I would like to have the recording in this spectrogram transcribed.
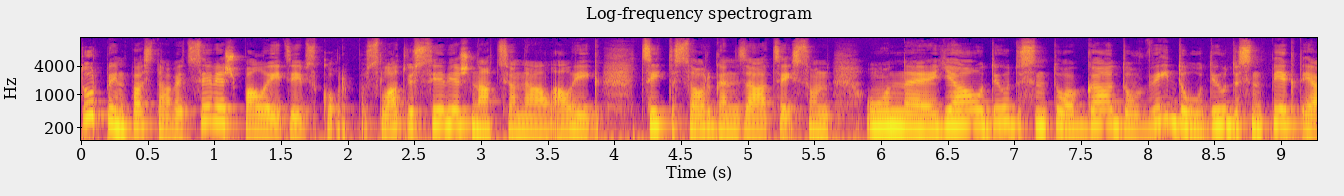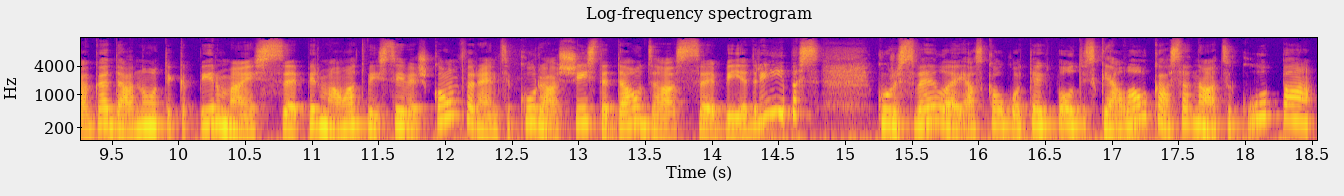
Turpina pastāvēt sieviešu palīdzības korpus, Latvijas sieviešu nacionālā līga, citas organizācijas, un, un e, jau 20. gadu vidū, 25. gadā notika pirmais, e, pirmā Latvijas sieviešu konference, kurā šīs daudzās e, biedrības, kuras vēlējās kaut ko teikt politiskajā laukā, sanāca kopā kopā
